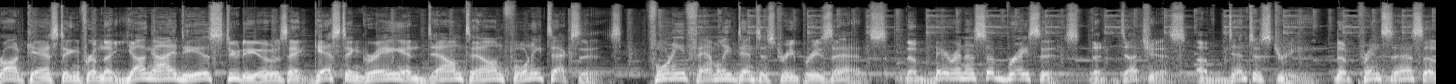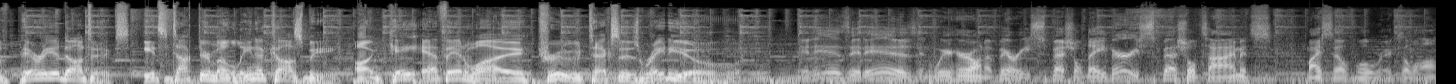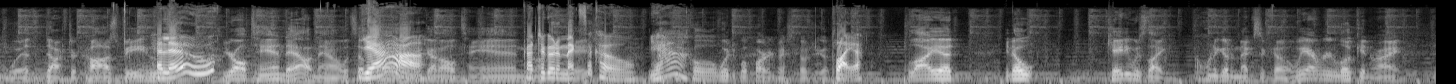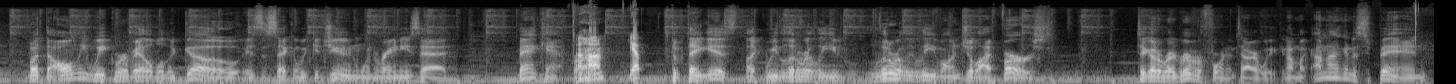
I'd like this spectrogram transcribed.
broadcasting from the Young Ideas Studios at Guest and Gray in downtown Forney, Texas. Forney Family Dentistry presents the Baroness of Braces, the Duchess of Dentistry, the Princess of Periodontics. It's Dr. Melina Cosby on KFNY True Texas Radio. It is, it is, and we're here on a very special day, very special time. It's myself, Will Riggs, along with Dr. Cosby. Hello. You're all tanned out now. What's up? Yeah. With that? You got all tanned. Got to go to. Mexico. Yeah. Mexico. What, what part of Mexico did you go to? Playa. Playa. You know, Katie was like, I want to go to Mexico. We are looking, right? But the only week we're available to go is the second week of June when Rainy's at band camp. Uh huh. Yep. the thing is, like, we literally literally leave on July 1st to go to Red River for an entire week. And I'm like, I'm not going to spend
